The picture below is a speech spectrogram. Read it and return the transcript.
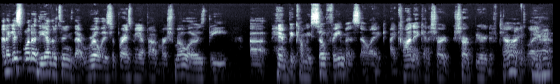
And I guess one of the other things that really surprised me about Marshmello is the uh, him becoming so famous and like iconic in a short short period of time. Like Yeah.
